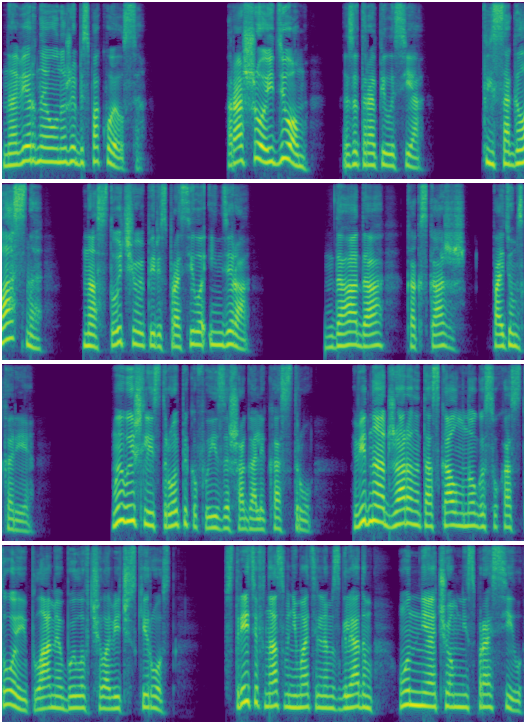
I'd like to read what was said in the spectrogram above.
Наверное, он уже беспокоился. «Хорошо, идем», — заторопилась я. «Ты согласна?» — настойчиво переспросила Индира. «Да, да, как скажешь. Пойдем скорее». Мы вышли из тропиков и зашагали к костру. Видно, от жара натаскал много сухостоя, и пламя было в человеческий рост. Встретив нас внимательным взглядом, он ни о чем не спросил,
